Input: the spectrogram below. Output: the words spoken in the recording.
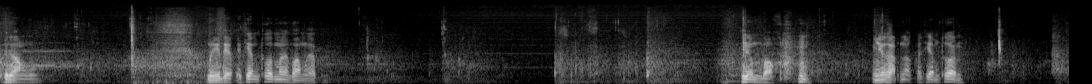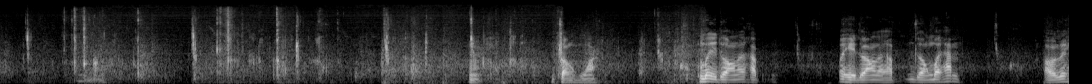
พี่น้องมือเด็กกระเทียมโทษมาพร้อมครับ ลืมบอกนี่ครับเนาะกระเทียมท่วมอืมสองหัวไม่ดองแล้วครับไม่เห็นดองแล้วครับ ดองบ่ท่านเอาเลย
